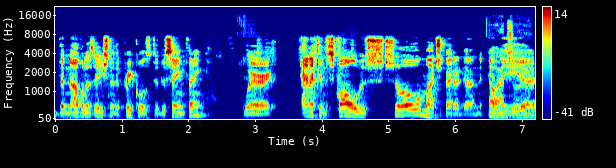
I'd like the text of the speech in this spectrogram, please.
the novelization of the prequels did the same thing, where Anakin's fall was so much better done. Oh, in absolutely. The, uh,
